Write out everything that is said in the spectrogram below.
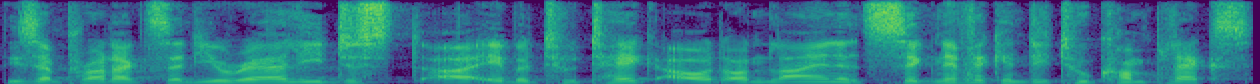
These are products that you rarely just are able to take out online. It's significantly too complex.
